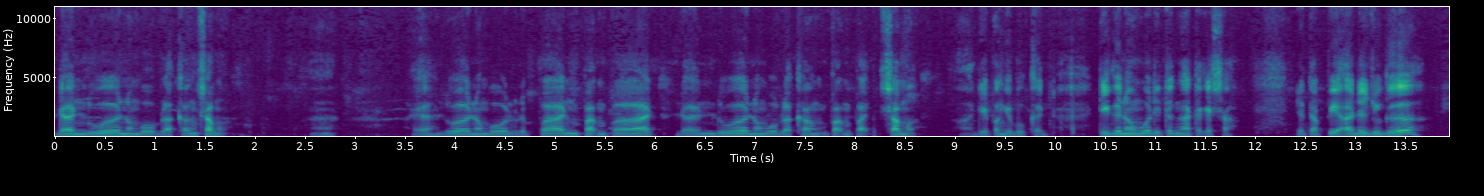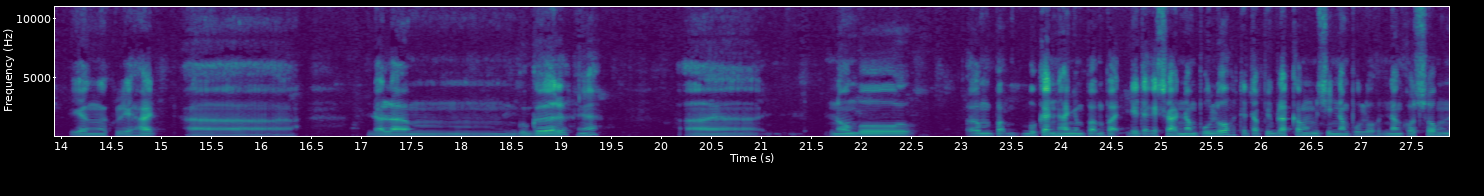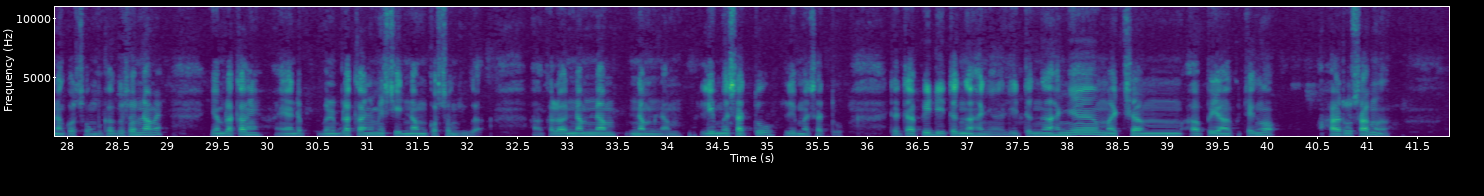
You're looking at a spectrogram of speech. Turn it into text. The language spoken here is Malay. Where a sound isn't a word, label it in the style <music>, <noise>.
dan dua nombor belakang sama ha? ya dua nombor depan 44 dan dua nombor belakang 44 sama ha, dia panggil bukan tiga nombor di tengah tak kisah. Tetapi ada juga yang aku lihat uh, dalam Google ya. Uh, nombor empat bukan hanya empat empat dia tak kisah 60 tetapi belakang mesti 60 60 60 bukan 06 eh yang belakangnya yang belakangnya mesti 60 juga ha, kalau 66 66 51 51 tetapi di tengahnya di tengahnya macam apa yang aku tengok harus sama.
